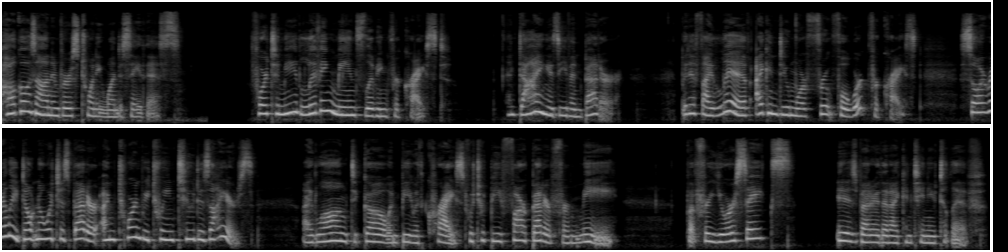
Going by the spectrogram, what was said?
Paul goes on in verse 21 to say this For to me, living means living for Christ, and dying is even better. But if I live, I can do more fruitful work for Christ. So I really don't know which is better. I'm torn between two desires. I long to go and be with Christ, which would be far better for me. But for your sakes, it is better that I continue to live.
